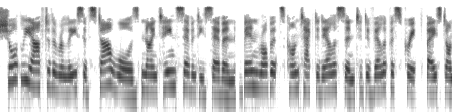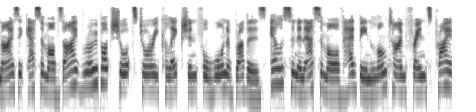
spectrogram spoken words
Shortly after the release of Star Wars 1977, Ben Roberts contacted Ellison to develop a script based on Isaac Asimov's I, Robot short story collection for Warner Brothers. Ellison and Asimov had been longtime friends prior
